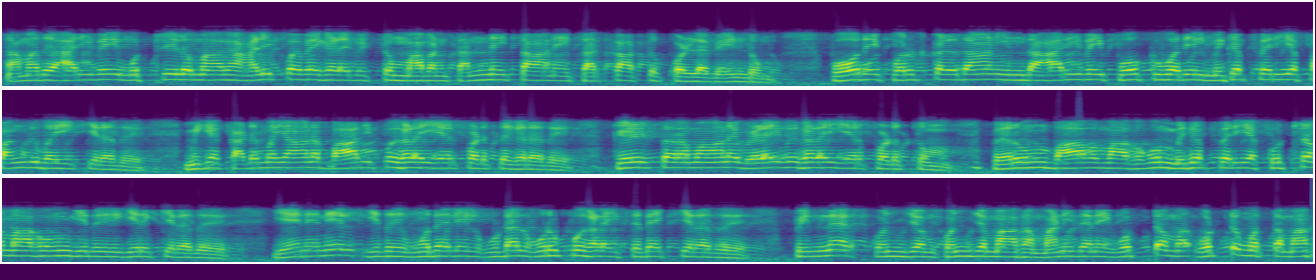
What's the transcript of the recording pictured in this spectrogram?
தமது அறிவை முற்றிலுமாக அழிப்பவைகளை விட்டும் அவன் தன்னைத்தானே தற்காத்துக் கொள்ள வேண்டும். போதைப் பொருட்கள் தான் இந்த அறிவை போக்குவதில் மிகப்பெரிய பங்கு வகிக்கிறது. மிக கடுமையான பாதிப்புகளை ஏற்படுத்துகிறது. கீழ்த்தரமான விளைவுகளை ஏற்படுத்தும். பெரும் பாவமாகவும் மிகப்பெரிய குற்றமாகவும் இது இருக்கிறது. ஏனெனில் இது முதலில் உடல் உறுப்புகளை சிதைக்கிறது. பின்னர் கொஞ்சம் கொஞ்சமாக மனிதனை ஒட்டுமொத்தமாக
